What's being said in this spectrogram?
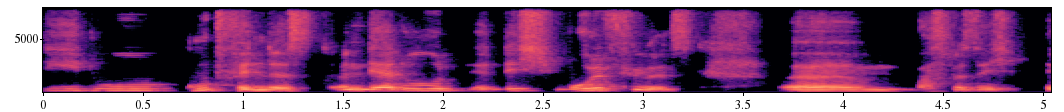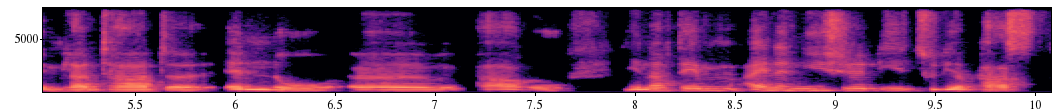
die du gut findest, in der du dich wohlfühlst. Ähm, was weiß ich, Implantate, Endo, äh, Paro, je nachdem eine Nische, die zu dir passt.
